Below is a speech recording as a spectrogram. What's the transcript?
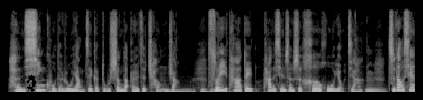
很辛苦的乳养这个独生的儿子成长，嗯嗯、所以她对她的先生是呵护有加。嗯，直到现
